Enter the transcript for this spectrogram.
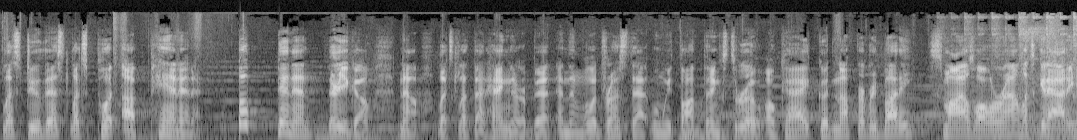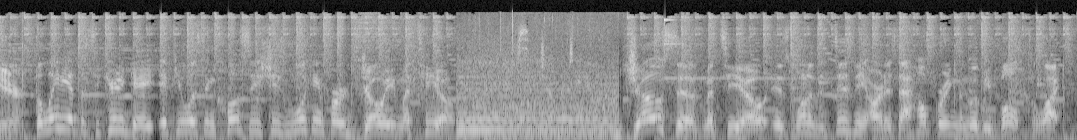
Let's do this. Let's put a pin in it. Boop, pin in. There you go. Now, let's let that hang there a bit, and then we'll address that when we thought things through, okay? Good enough for everybody? Smiles all around? Let's get out of here. The lady at the security gate, if you listen closely, she's looking for Joey Mateo. Joe Mateo? Joseph Mateo is one of the Disney artists that helped bring the movie Bolt to life.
